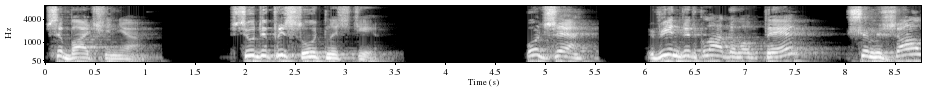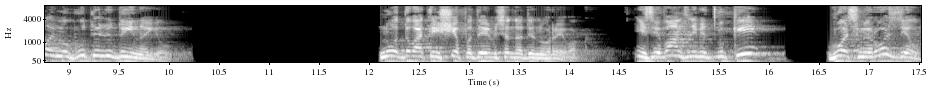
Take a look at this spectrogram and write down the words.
всебачення, всюди присутності. Отже, він відкладував те, що мішало йому бути людиною. Ну, от давайте ще подивимося на один уривок. Із Євангелії від Луки, 8 розділ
